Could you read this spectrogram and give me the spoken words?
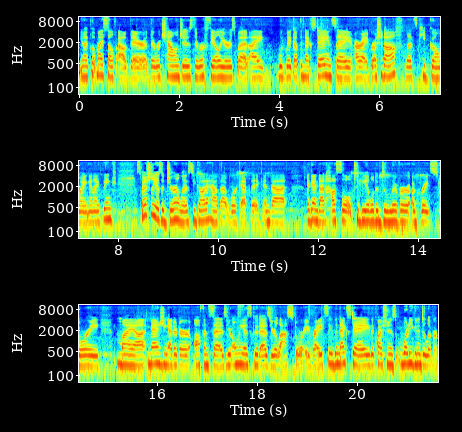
you know, I put myself out there. There were challenges, there were failures, but I would wake up the next day and say, all right, brush it off, let's keep going. And I think, especially as a journalist, you got to have that work ethic and that again that hustle to be able to deliver a great story my uh, managing editor often says you're only as good as your last story right so the next day the question is what are you going to deliver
